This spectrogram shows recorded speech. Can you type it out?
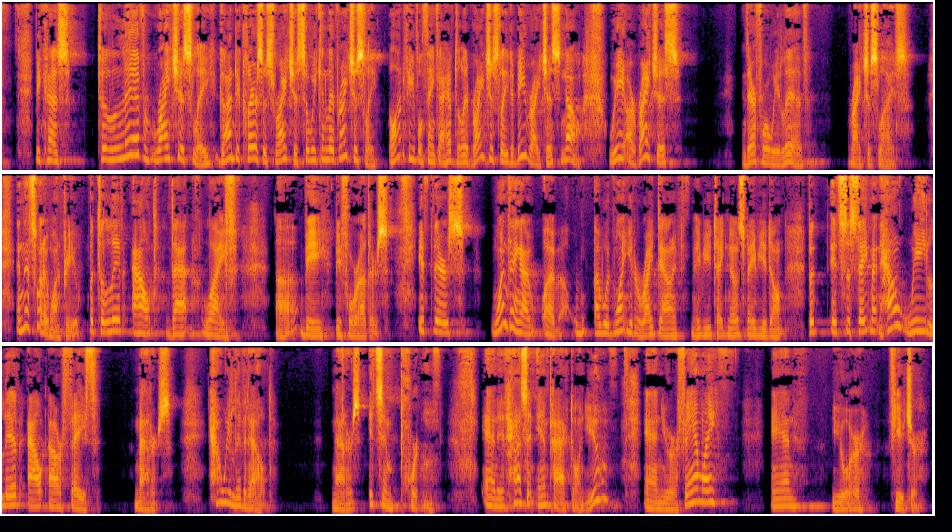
because to live righteously, God declares us righteous so we can live righteously. A lot of people think I have to live righteously to be righteous. No, we are righteous, and therefore we live righteous lives. And that's what I want for you. But to live out that life, uh, be before others. If there's one thing I, uh, I would want you to write down, if maybe you take notes, maybe you don't, but it's the statement, how we live out our faith matters. How we live it out matters. It's important. And it has an impact on you and your family and your future.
